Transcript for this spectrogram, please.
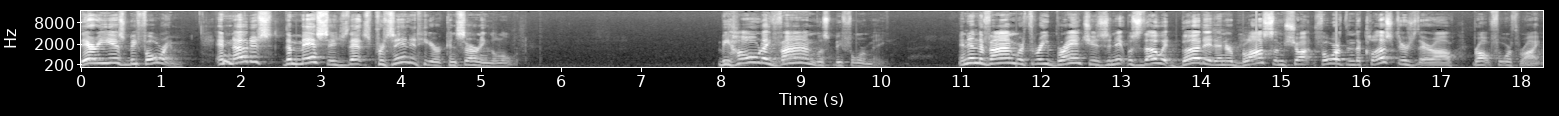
There he is before him. And notice the message that's presented here concerning the Lord. Behold, a vine was before me. And in the vine were three branches, and it was though it budded, and her blossom shot forth, and the clusters thereof brought forth ripe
